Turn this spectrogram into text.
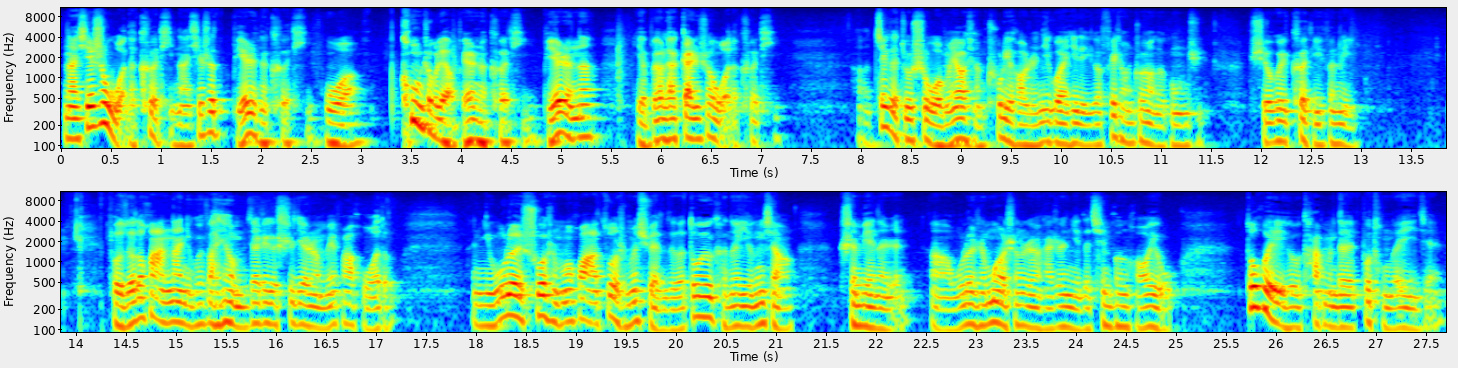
哪些是我的课题，哪些是别人的课题，我控制不了别人的课题，别人呢也不要来干涉我的课题。啊，这个就是我们要想处理好人际关系的一个非常重要的工具，学会课题分离。否则的话，那你会发现我们在这个世界上没法活的。你无论说什么话，做什么选择，都有可能影响身边的人啊，无论是陌生人还是你的亲朋好友，都会有他们的不同的意见，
